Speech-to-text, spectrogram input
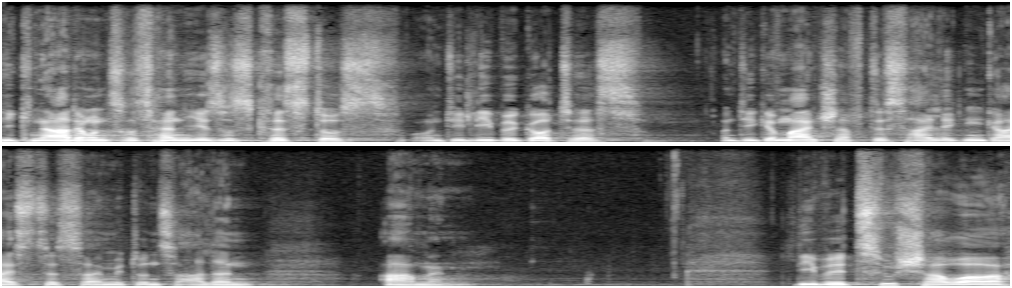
Die Gnade unseres Herrn Jesus Christus und die Liebe Gottes und die Gemeinschaft des Heiligen Geistes sei mit uns allen. Amen. Liebe Zuschauer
